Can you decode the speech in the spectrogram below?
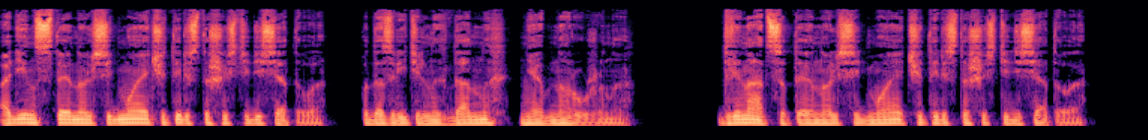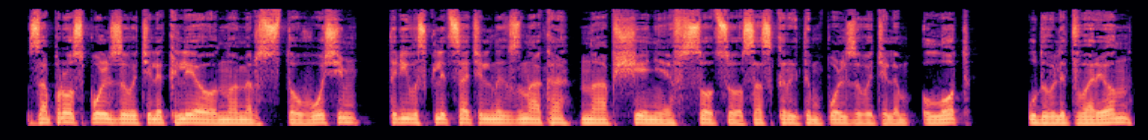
11.07.460. Подозрительных данных не обнаружено. 12.07.460. Запрос пользователя Клео номер 108, три восклицательных знака, на общение в социо со скрытым пользователем ЛОТ удовлетворен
